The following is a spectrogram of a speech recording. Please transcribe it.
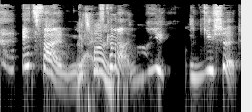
it's fine. It's guys. fine. Come on, you you should.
